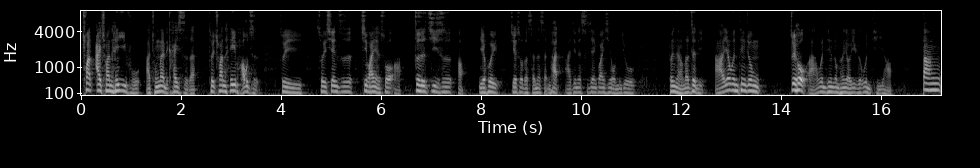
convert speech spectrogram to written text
穿爱穿黑衣服啊，从那里开始的，所以穿黑袍子。所以，所以先知西法也说啊，这是祭司啊。也会接受了神的审判啊！今天时间关系，我们就分享到这里啊。要问听众，最后啊，问听众朋友一个问题哈：当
